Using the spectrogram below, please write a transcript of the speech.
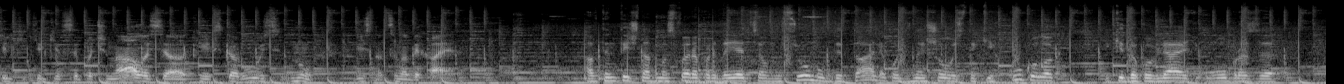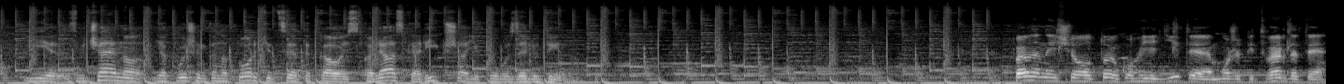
тільки-тільки все починалося, Київська Русь. Ну, дійсно, це надихає. Автентична атмосфера передається в усьому, в деталях. От знайшов ось таких куколок, які додають образи. І, звичайно, як вишенка на торті, це така ось коляска, рікша, яку везе людина. Впевнений, що той, у кого є діти, може підтвердити,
